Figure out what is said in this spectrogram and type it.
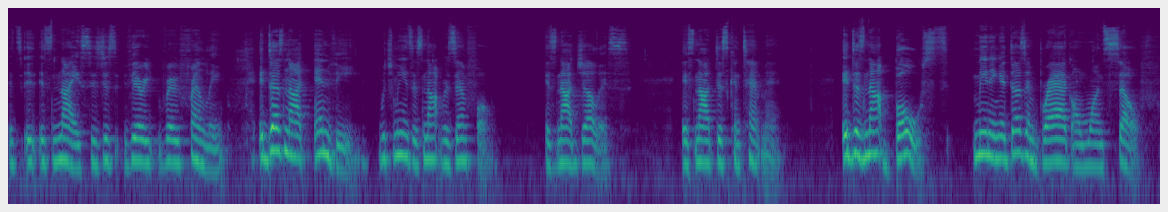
It's, it, it's nice. It's just very, very friendly. It does not envy, which means it's not resentful, it's not jealous, it's not discontentment. It does not boast, meaning it doesn't brag on oneself.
